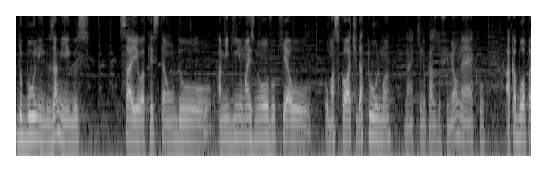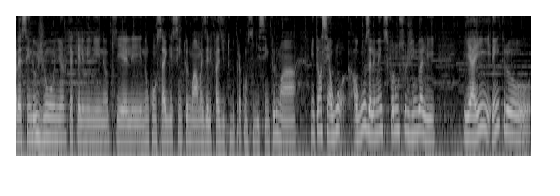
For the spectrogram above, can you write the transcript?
do bullying dos amigos, saiu a questão do amiguinho mais novo, que é o, o mascote da turma, né, que no caso do filme é o Neco. Acabou aparecendo o Júnior, que é aquele menino que ele não consegue se enturmar, mas ele faz de tudo para conseguir se enturmar. Então, assim, algum, alguns elementos foram surgindo ali. E aí, dentro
